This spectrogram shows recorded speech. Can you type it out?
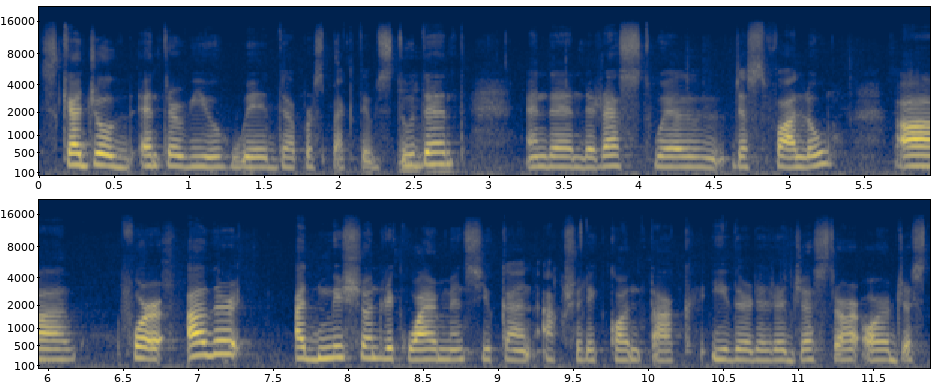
scheduled interview with the prospective student, and then the rest will just follow. Uh, for other admission requirements, you can actually contact either the registrar or just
